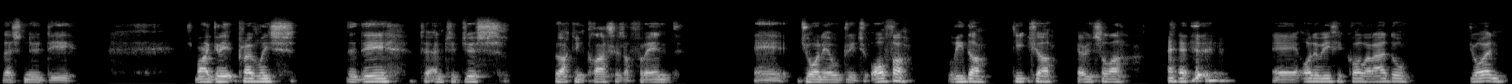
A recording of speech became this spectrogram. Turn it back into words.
this new day. It's my great privilege today to introduce who I can class as a friend, uh, John Eldredge, author, leader, teacher, counsellor, uh, all the way from Colorado. John,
